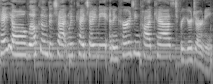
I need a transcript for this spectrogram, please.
Hey, y'all, welcome to Chatting with Coach Amy, an encouraging podcast for your journey.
